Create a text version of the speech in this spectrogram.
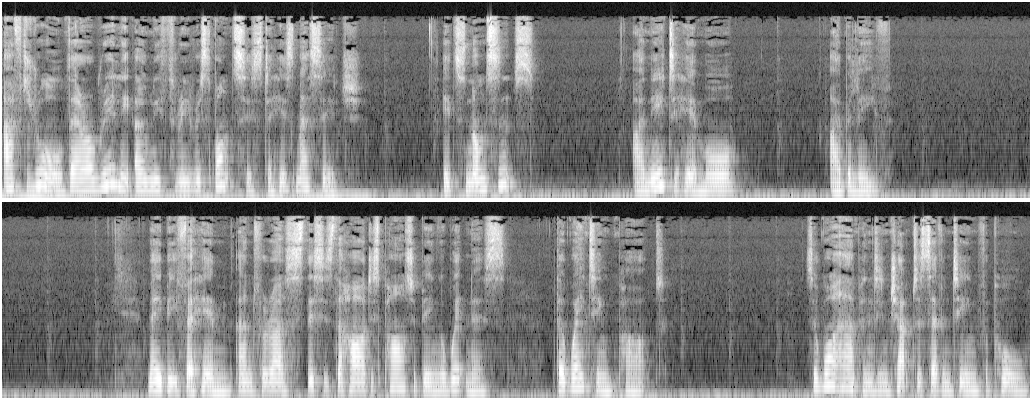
After all, there are really only three responses to his message it's nonsense, I need to hear more. I believe. Maybe for him and for us, this is the hardest part of being a witness, the waiting part. So, what happened in chapter 17 for Paul?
